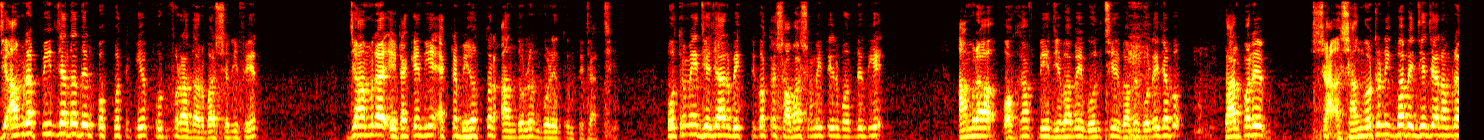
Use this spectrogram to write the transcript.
যে আমরা পীরজাদাদের পক্ষ থেকে ফুরফুরা দরবার শরীফের, যে আমরা এটাকে নিয়ে একটা বৃহত্তর আন্দোলন গড়ে তুলতে চাচ্ছি প্রথমে যে যার ব্যক্তিগত সভা সমিতির মধ্যে দিয়ে আমরা ওয়াকাফ নিয়ে যেভাবে বলছি, এভাবে বলে যাব। তারপরে সাংগঠনিকভাবে যে যার আমরা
